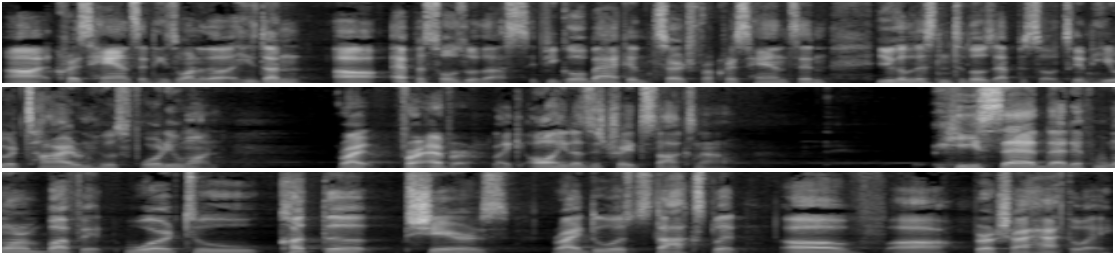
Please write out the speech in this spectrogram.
Uh, Chris Hansen, he's one of the, he's done uh, episodes with us. If you go back and search for Chris Hansen, you can listen to those episodes. And he retired when he was 41, right? Forever. Like all he does is trade stocks now. He said that if Warren Buffett were to cut the shares, right, do a stock split of uh, Berkshire Hathaway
